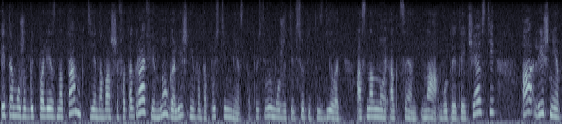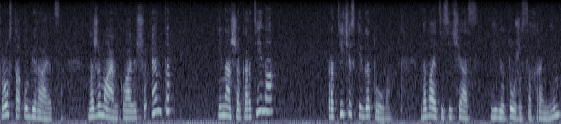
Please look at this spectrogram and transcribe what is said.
Это может быть полезно там, где на вашей фотографии много лишнего, допустим, места. То есть вы можете все-таки сделать основной акцент на вот этой части, а лишнее просто убирается. Нажимаем клавишу Enter и наша картина практически готова. Давайте сейчас ее тоже сохраним.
